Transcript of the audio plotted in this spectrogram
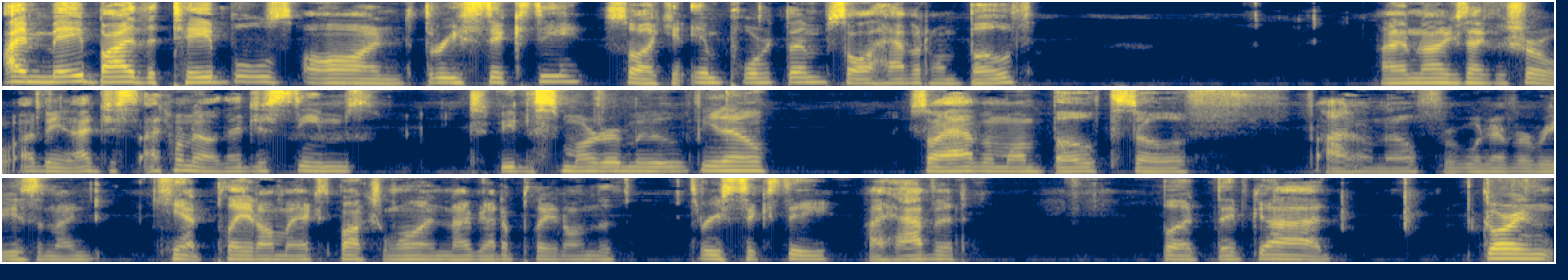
I may buy the tables on 360 so I can import them so I'll have it on both. I'm not exactly sure. I mean, I just, I don't know. That just seems to be the smarter move, you know? So I have them on both. So if, I don't know, for whatever reason, I can't play it on my Xbox One, I've got to play it on the 360, I have it. But they've got Guardian,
